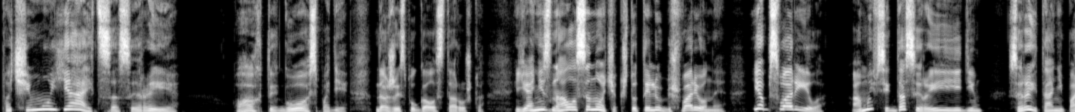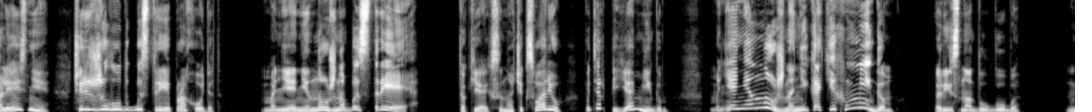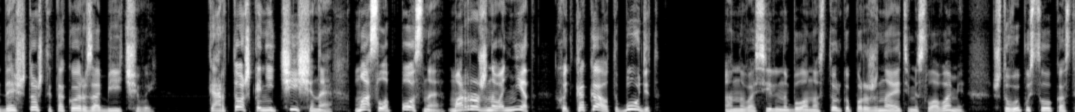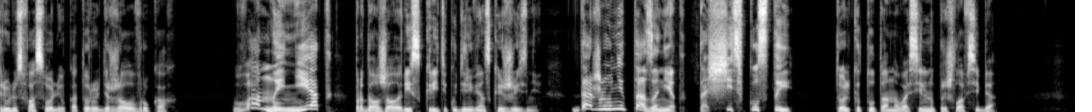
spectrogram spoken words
«Почему яйца сырые?» «Ах ты, господи!» — даже испугалась старушка. «Я не знала, сыночек, что ты любишь вареные. Я бы сварила. А мы всегда сырые едим. Сырые-то они полезнее, через желудок быстрее проходят». «Мне не нужно быстрее!» «Так я их, сыночек, сварю. Потерпи, я мигом». «Мне не нужно никаких мигом!» Рис надул губы. «Да что ж ты такой разобидчивый?» «Картошка нечищенная, масло постное, мороженого нет, хоть какао-то будет!» Анна Васильевна была настолько поражена этими словами, что выпустила кастрюлю с фасолью, которую держала в руках. «Ванны нет!» — продолжал Рис критику деревенской жизни. «Даже унитаза нет! Тащись в кусты!» Только тут Анна Васильевна пришла в себя.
